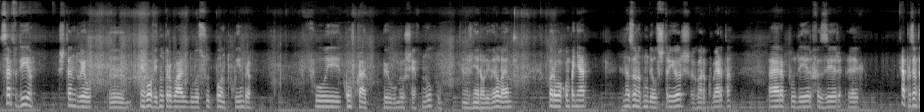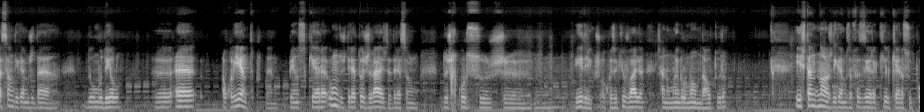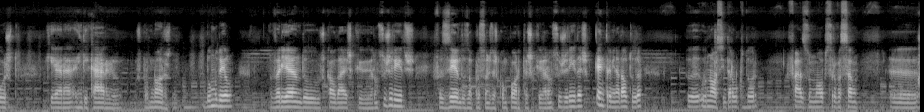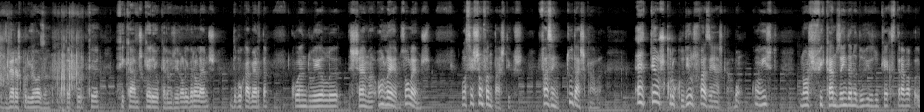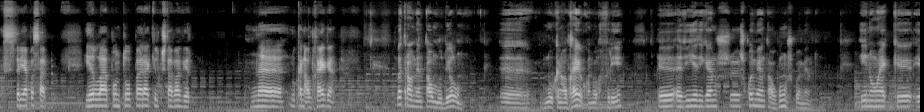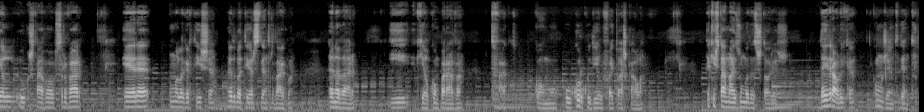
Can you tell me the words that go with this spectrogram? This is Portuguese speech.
Certo dia, estando eu eh, envolvido no trabalho do Açude Ponte Coimbra, fui convocado pelo meu chefe de núcleo, o engenheiro Oliveira Lemos, para o acompanhar na zona de modelos exteriores, agora coberta, para poder fazer eh, a apresentação, digamos, da, do modelo eh, a, ao cliente. Portanto, penso que era um dos diretores gerais da direção dos recursos uh, hídricos ou coisa que o valha, já não me lembro o nome da altura. E estando nós, digamos, a fazer aquilo que era suposto, que era indicar os pormenores do, do modelo, variando os caudais que eram sugeridos, fazendo as operações das comportas que eram sugeridas, em determinada altura, uh, o nosso interlocutor faz uma observação de veras curiosa, até porque ficámos, quer eu, quer Angiro Oliveira Lemos, de boca aberta, quando ele chama: Ó oh Lemos, ó oh Lemos, vocês são fantásticos, fazem tudo à escala, até os crocodilos fazem à escala. Bom, com isto, nós ficámos ainda na dúvida do que é que se, trava, que se estaria a passar. Ele lá apontou para aquilo que estava a ver. Na, no canal de rega, lateralmente ao modelo, eh, no canal de rega, como eu referi, eh, havia, digamos, escoamento, algum escoamento. E não é que ele o que estava a observar era uma lagartixa a debater-se dentro d'água, a nadar, e que ele comparava, de facto, como o crocodilo feito à escala. Aqui está mais uma das histórias da hidráulica com gente dentro.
